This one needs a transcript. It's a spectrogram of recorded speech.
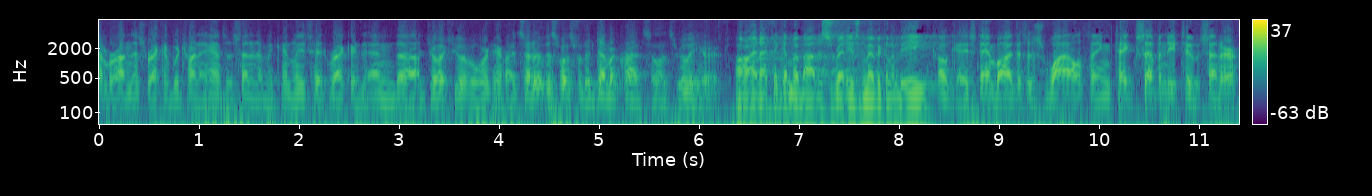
Remember, on this record, we're trying to answer Senator McKinley's hit record. And, uh, George, you have a word here? All right, Senator, this one's for the Democrats, so let's really hear it. All right, I think I'm about as ready as I'm ever going to be. Okay, stand by. This is Wild Thing, take 72. Senator?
